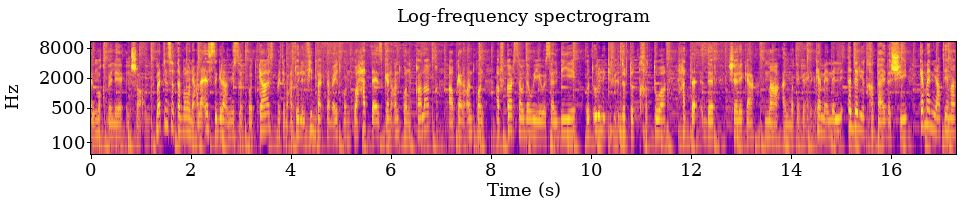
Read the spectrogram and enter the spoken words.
المقبلة إن شاء الله. ما تنسوا تتابعوني على انستغرام يوسف بودكاست وتبعتوا لي ال feedback تبعيتكم. وحتى إذا كان عندكم قلق أو كان عندكم أفكار سوداوية وسلبية وتقولوا لي كيف قدرتوا تخطوها حتى أقدر شاركها مع المتابعين. كمان اللي قدر يتخطى هذا الشيء كمان يعطينا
